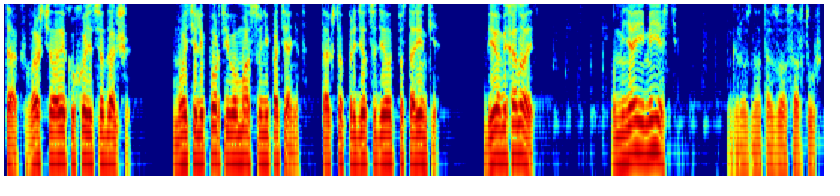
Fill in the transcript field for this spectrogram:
«Так, ваш человек уходит все дальше. Мой телепорт его массу не потянет, так что придется делать по старинке. Биомеханоид. У меня имя есть», — грозно отозвался Артур.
